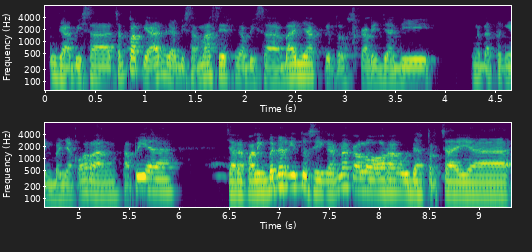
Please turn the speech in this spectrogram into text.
nggak bisa cepat kan, nggak bisa masif, nggak bisa banyak gitu sekali jadi ngedatengin banyak orang. Tapi ya cara paling benar itu sih karena kalau orang udah percaya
